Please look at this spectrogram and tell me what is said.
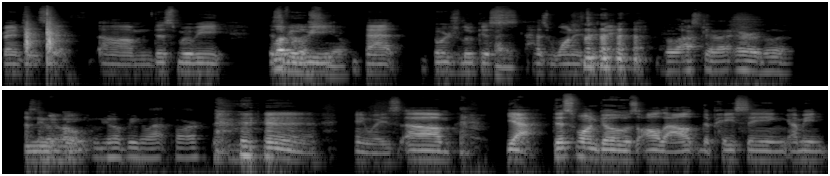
Revenge of the Sith. Um, this movie is Love a movie Gio. that George Lucas has wanted to make. The last Jedi or A the new New hope. New Hope being that far. Anyways, um, yeah, this one goes all out. The pacing, I mean,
